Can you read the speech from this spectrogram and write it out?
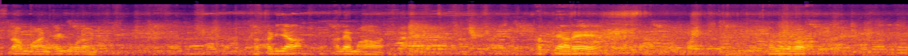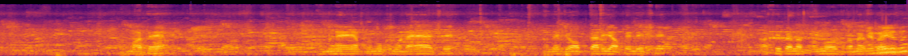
છે. માનજી ગોરણ. ખતડિયા અને મહાવત અત્યારે પ્રમુખ માટે અમને અહીંયા પ્રમુખ બનાવ્યા છે અને જવાબદારી આપેલી છે. આથી પહેલાં પ્રમુખ રમેશભાઈ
